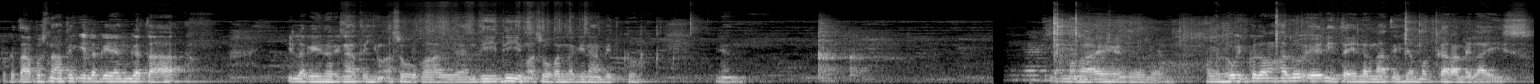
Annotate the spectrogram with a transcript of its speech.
Pagkatapos natin ilagay ang gata, ilagay na rin natin yung asukal. Yan, DD, yung asukal na ginamit ko. Yan. Yan mga idol. Haluin ko lang haluin, hintayin lang natin siya mag-caramelize.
